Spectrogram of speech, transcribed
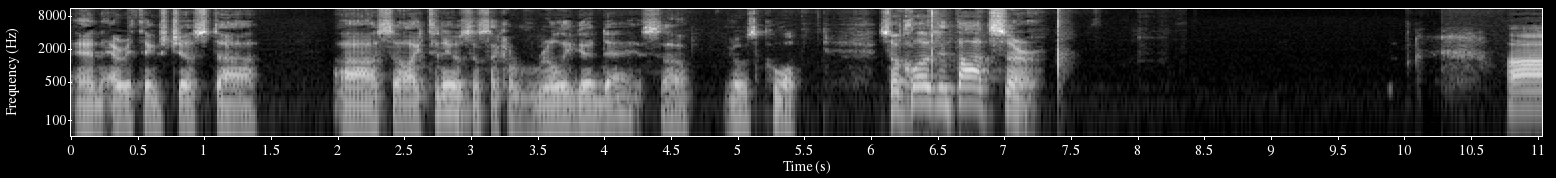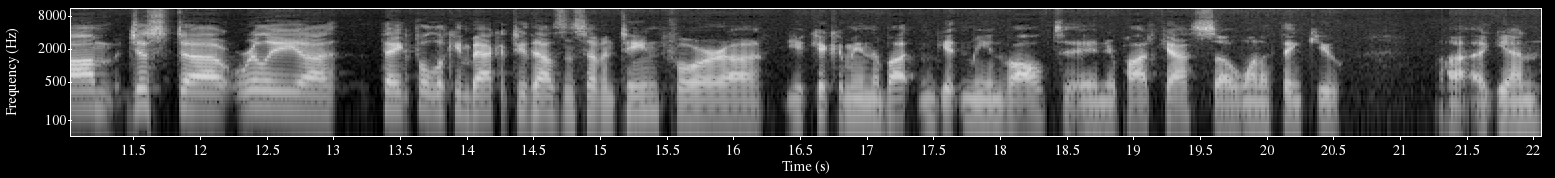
and everything's just uh, uh, so like today was just like a really good day, so it was cool. So closing thoughts, sir. Um, just uh, really uh, thankful looking back at 2017 for uh, you kicking me in the butt and getting me involved in your podcast. So want to thank you uh, again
